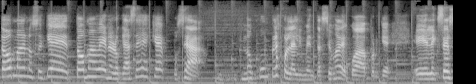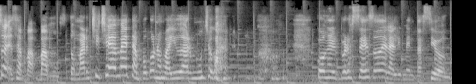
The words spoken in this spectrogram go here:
toma no sé qué, toma avena, lo que haces es que, o sea, no cumples con la alimentación adecuada, porque el exceso, o sea, vamos, tomar chicheme tampoco nos va a ayudar mucho con el proceso de la alimentación.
